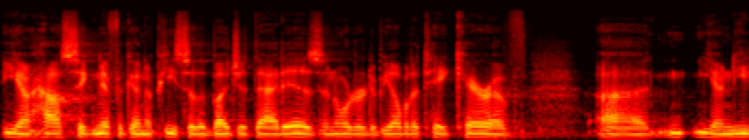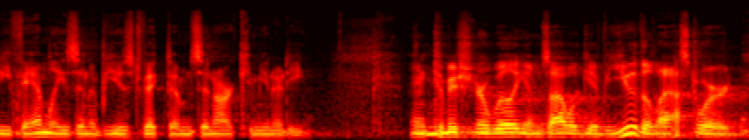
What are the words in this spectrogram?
you know how significant a piece of the budget that is in order to be able to take care of uh, you know needy families and abused victims in our community. And Commissioner Williams, I will give you the last word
